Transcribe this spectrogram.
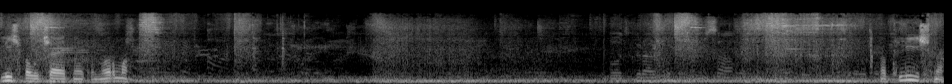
Лич получает, но это норма. Отлично.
